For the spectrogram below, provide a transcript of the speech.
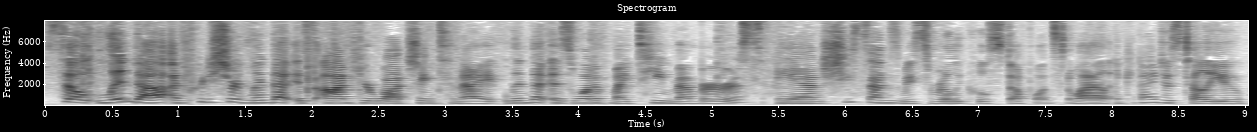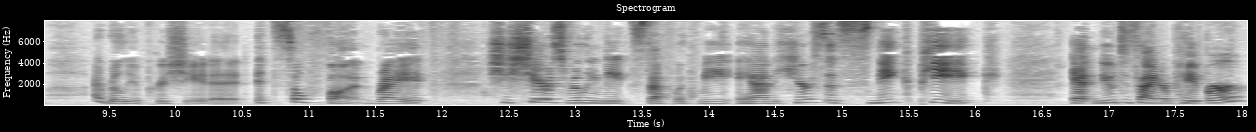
So Linda, I'm pretty sure Linda is on here watching tonight. Linda is one of my team members, and she sends me some really cool stuff once in a while. And can I just tell you, I really appreciate it. It's so fun, right? She shares really neat stuff with me, and here's a sneak peek at New Designer Paper.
